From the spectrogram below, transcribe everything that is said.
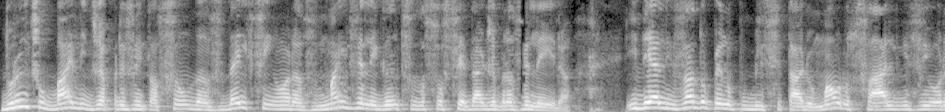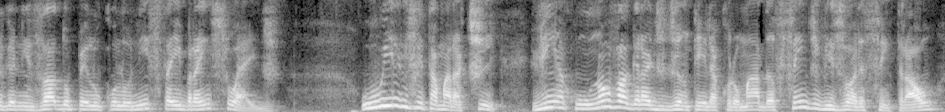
durante o baile de apresentação das 10 senhoras mais elegantes da sociedade brasileira, idealizado pelo publicitário Mauro Salles e organizado pelo colunista Ibrahim Suede. O Willys Itamaraty vinha com nova grade dianteira cromada sem divisória central,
